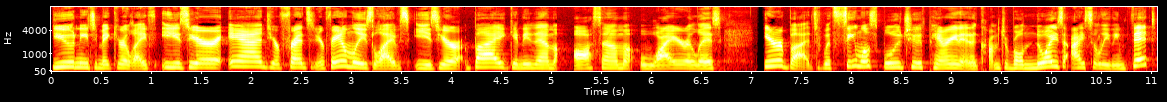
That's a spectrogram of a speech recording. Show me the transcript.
You need to make your life easier and your friends and your family's lives easier by getting them awesome wireless earbuds with seamless Bluetooth pairing and a comfortable noise isolating fit.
